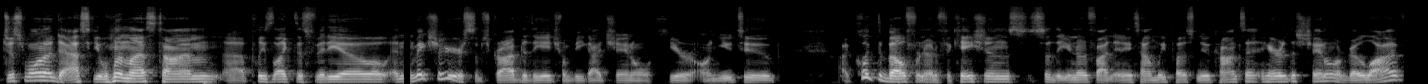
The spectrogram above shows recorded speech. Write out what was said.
just wanted to ask you one last time. Uh, please like this video and make sure you're subscribed to the H1B Guy channel here on YouTube. Uh, click the bell for notifications so that you're notified anytime we post new content here to this channel or go live.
